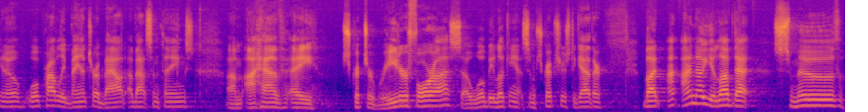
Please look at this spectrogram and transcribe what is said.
you know, we'll probably banter about, about some things. Um, I have a scripture reader for us, so we'll be looking at some scriptures together. But I, I know you love that smooth,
